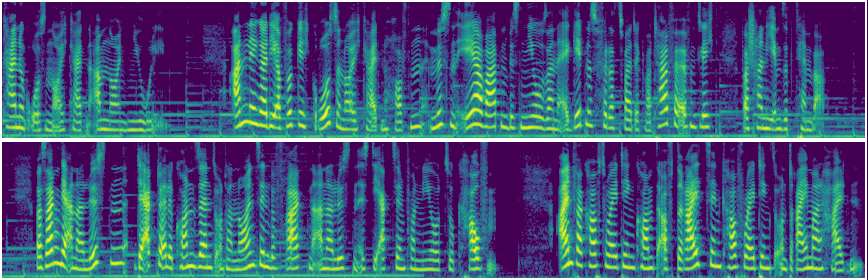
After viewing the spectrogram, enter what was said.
keine großen Neuigkeiten am 9. Juli. Anleger, die auf wirklich große Neuigkeiten hoffen, müssen eher warten, bis NIO seine Ergebnisse für das zweite Quartal veröffentlicht, wahrscheinlich im September. Was sagen die Analysten? Der aktuelle Konsens unter 19 befragten Analysten ist, die Aktien von NIO zu kaufen. Ein Verkaufsrating kommt auf 13 Kaufratings und dreimal halten.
